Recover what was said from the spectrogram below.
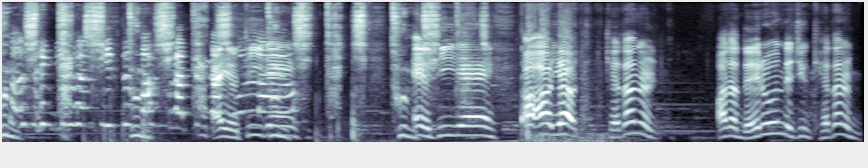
선생님은 비트박스 둠치 같은 거 몰라. DJ. 둠치 타치 에이 둠치 DJ 아야 계단을 아 나 내려오는데 지금 계단을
